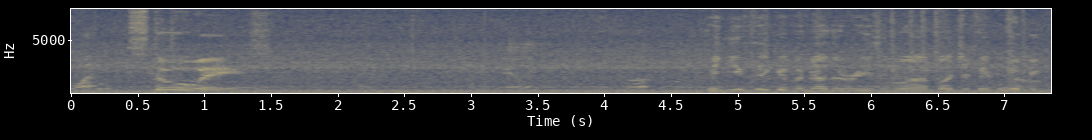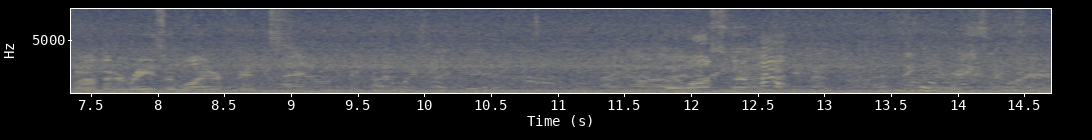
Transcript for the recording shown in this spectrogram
What? Stowaways. Really? Can you think of another reason why a bunch of people would be climbing a razor wire fence? I don't think I wish I did. I know. They lost their hat. I think the razor wire.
